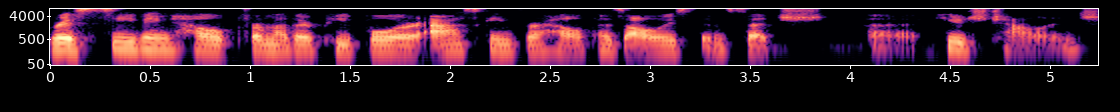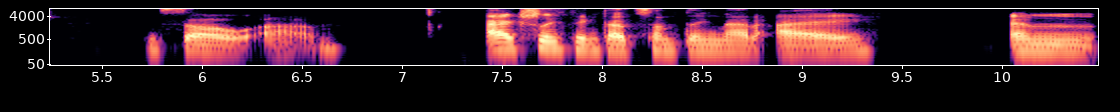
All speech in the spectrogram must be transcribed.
receiving help from other people or asking for help has always been such a huge challenge. And so um, i actually think that's something that i am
